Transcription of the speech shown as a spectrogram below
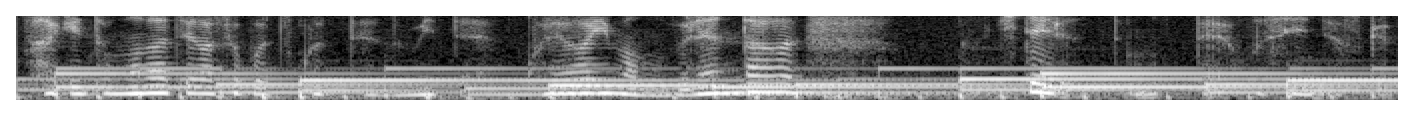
最近友達がすごい作ってるの見てこれは今もブレンダーが来てるって思ってほしいんですけど。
